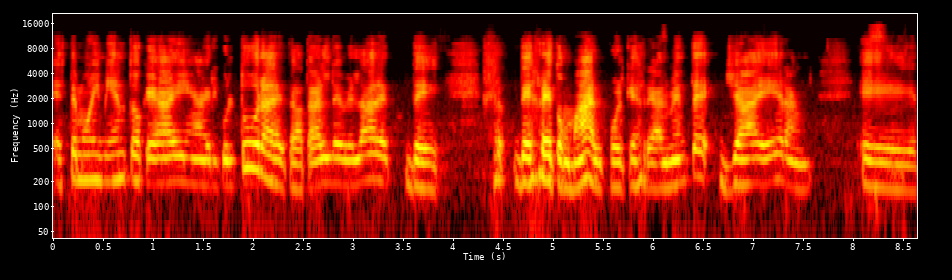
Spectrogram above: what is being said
este movimiento que hay en agricultura, de tratar de, ¿verdad? de, de retomar, porque realmente ya eran eh,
